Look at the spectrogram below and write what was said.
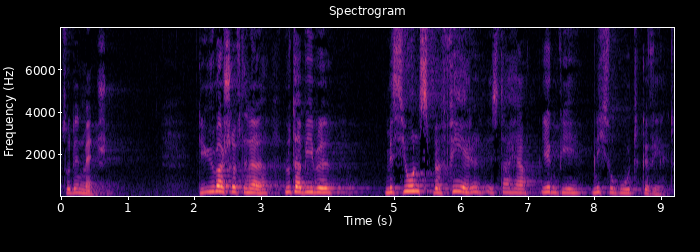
zu den Menschen. Die Überschrift in der Lutherbibel Missionsbefehl ist daher irgendwie nicht so gut gewählt.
